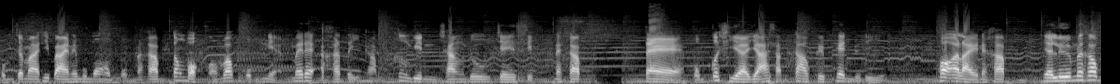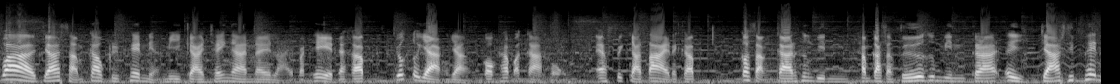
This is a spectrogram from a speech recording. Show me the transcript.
ผมจะมาอธิบายในมุมมองของผมนะครับ ต้องบอกก่อนว่าผมเนี่ยไม่ได้อคติกับเครื่องบินชังดู J10 นะครับ แต่ผมก็เชียร์ยา39กริเพนอยู่ดี เพราะอะไรนะครับ อย่าลืมนะครับว่ายา39กริเพนเนี่ยมีการใช้งานในหลายประเทศนะครับ ยกตัวอย่างอย่างกองทัพอากาศของแอฟริกาใต้นะครับ ก็สั่งการเครื่องบินทำการสั่งซื้อเครื่องบินกราเอ้ยจารสิเพน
